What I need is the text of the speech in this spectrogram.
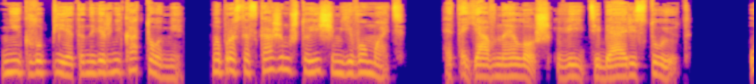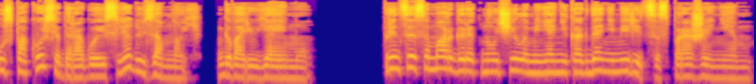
«Не глупи, это наверняка Томми. Мы просто скажем, что ищем его мать. Это явная ложь, ведь тебя арестуют. Успокойся, дорогой, и следуй за мной, говорю я ему. Принцесса Маргарет научила меня никогда не мириться с поражением.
